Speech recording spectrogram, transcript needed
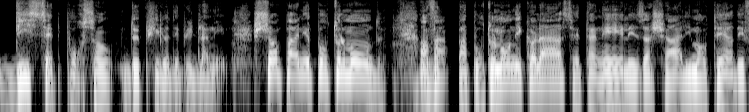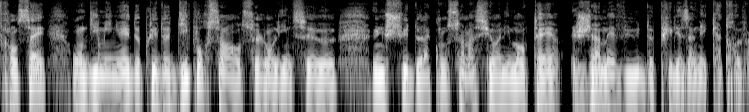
17% depuis le début de l'année. Champagne pour tout le monde. Enfin, pas pour tout le monde, Nicolas. Cette année, les achats alimentaires des Français ont diminué de plus de 10% selon l'INSEE. Une chute de la consommation alimentaire jamais vue depuis les années 80.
